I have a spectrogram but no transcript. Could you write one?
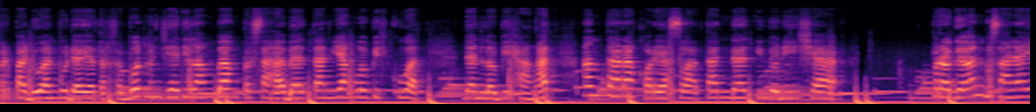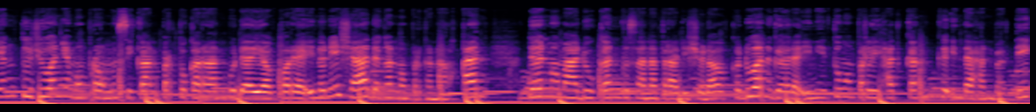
perpaduan budaya tersebut menjadi lambang persahabatan yang lebih kuat dan lebih hangat antara Korea Selatan dan Indonesia. Peragaan busana yang tujuannya mempromosikan pertukaran budaya Korea Indonesia dengan memperkenalkan dan memadukan busana tradisional kedua negara ini itu memperlihatkan keindahan batik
